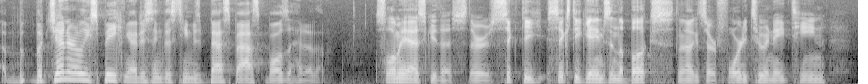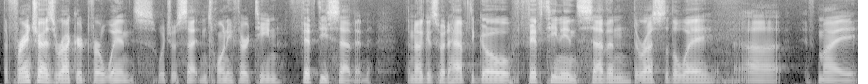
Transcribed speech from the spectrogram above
Uh, b- but generally speaking, I just think this team's best basketball is ahead of them. So let me ask you this: There's 60, 60 games in the books. The Nuggets are 42 and 18. The franchise record for wins, which was set in 2013, 57. The Nuggets would have to go 15 and seven the rest of the way. Uh, if my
